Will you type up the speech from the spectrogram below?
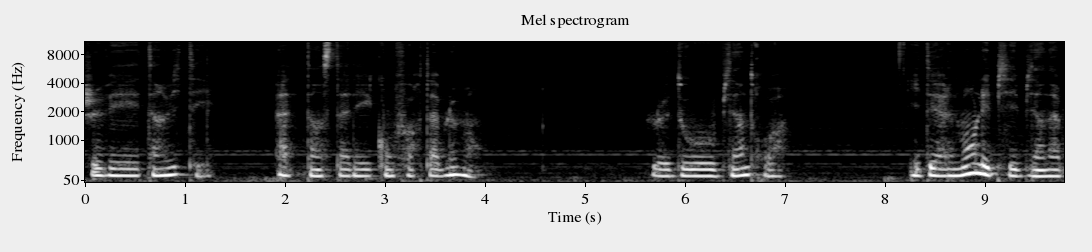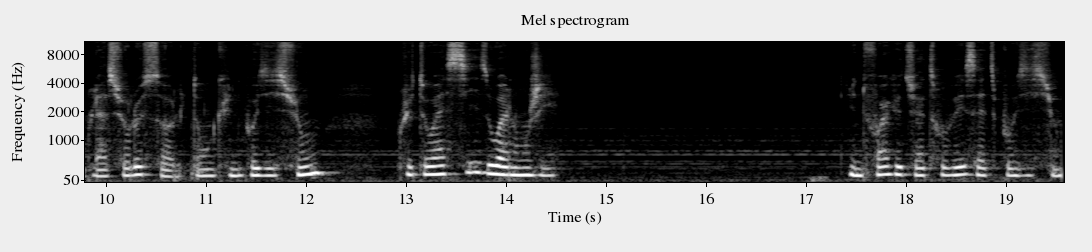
je vais t'inviter à t'installer confortablement, le dos bien droit, idéalement les pieds bien à plat sur le sol, donc une position plutôt assise ou allongée. Une fois que tu as trouvé cette position,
